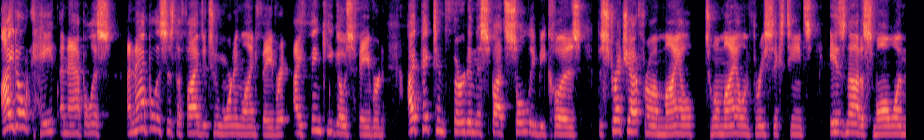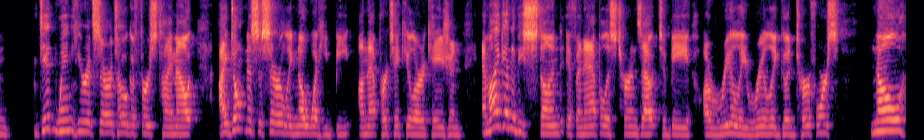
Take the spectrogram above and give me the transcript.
I don't hate Annapolis. Annapolis is the five to two morning line favorite. I think he goes favored. I picked him third in this spot solely because the stretch out from a mile to a mile and three sixteenths is not a small one. Did win here at Saratoga first time out. I don't necessarily know what he beat on that particular occasion. Am I going to be stunned if Annapolis turns out to be a really, really good turf horse? No,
